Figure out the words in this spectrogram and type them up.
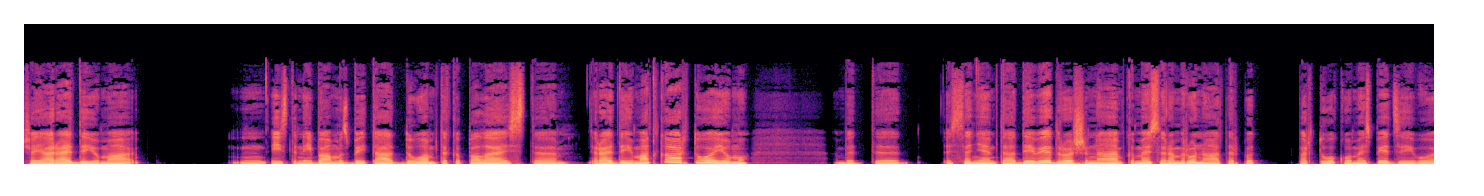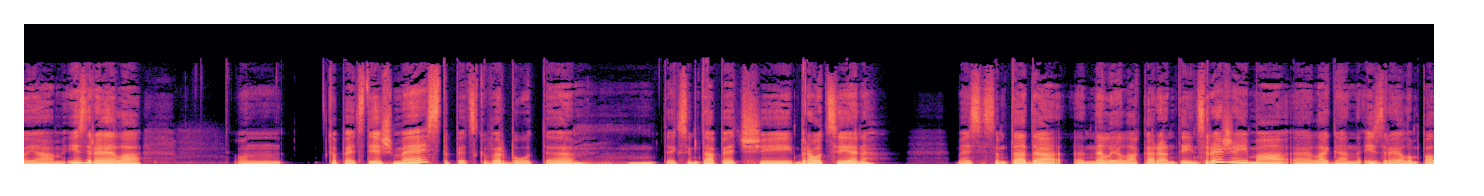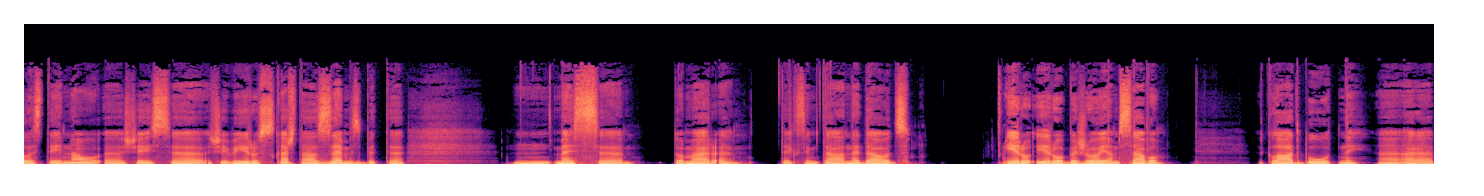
šajā raidījumā īstenībā mums bija tāda doma, tā, ka palaist raidījumu atkārtojumu, bet es saņēmu tādu dievu iedrošinājumu, ka mēs varam runāt ar pat par to, ko mēs piedzīvojām Izrēlā, un kāpēc tieši mēs, tāpēc, ka varbūt, teiksim, tāpēc šī brauciena mēs esam tādā nelielā karantīnas režīmā, lai gan Izrēla un Palestīna nav šīs, šī vīrusa skarstās zemes, bet mēs tomēr, teiksim, tā nedaudz iero, ierobežojam savu klātbūtni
